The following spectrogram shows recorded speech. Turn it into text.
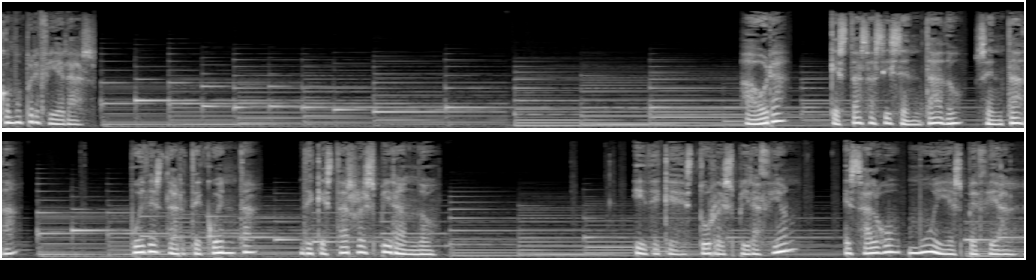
como prefieras. Ahora que estás así sentado, sentada, puedes darte cuenta de que estás respirando y de que tu respiración es algo muy especial.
